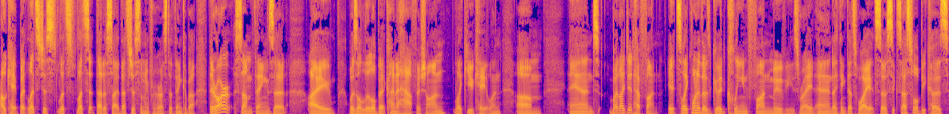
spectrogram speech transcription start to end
okay, but let's just let's let's set that aside. That's just something for us to think about. There are some things that I was a little bit kind of halfish on, like you, Caitlin. Um, and but I did have fun. It's like one of those good, clean, fun movies, right? And I think that's why it's so successful because,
